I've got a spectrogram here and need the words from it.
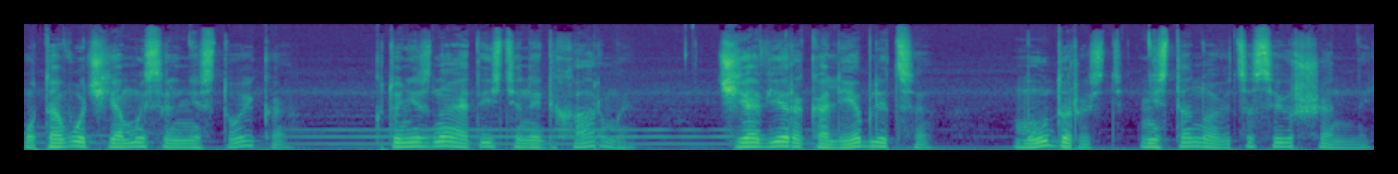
У того, чья мысль не стойка, кто не знает истинной дхармы, чья вера колеблется, мудрость не становится совершенной.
